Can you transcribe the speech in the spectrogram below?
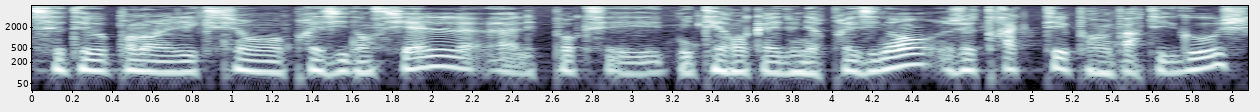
c'était pendant l'élection présidentielle. À l'époque, c'est Mitterrand qui allait devenir président. Je tractais pour un parti de gauche.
